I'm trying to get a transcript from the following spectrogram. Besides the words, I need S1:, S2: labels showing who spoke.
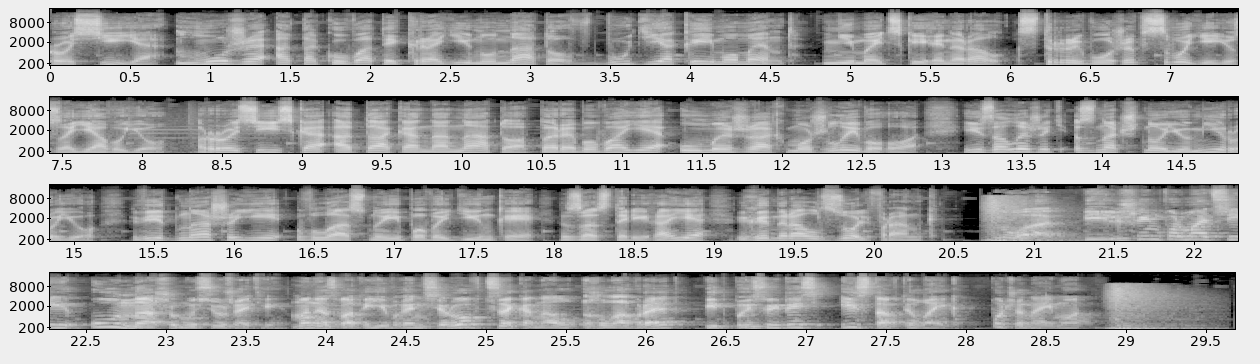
S1: Росія може атакувати країну НАТО в будь-який момент. Німецький генерал стривожив своєю заявою. Російська атака на НАТО перебуває у межах можливого і залежить значною мірою від нашої власної поведінки, застерігає генерал Зольфранк.
S2: Ну а більше інформації у нашому сюжеті. Мене звати Євген Сіров, це канал Главред. Підписуйтесь і ставте лайк. Починаємо.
